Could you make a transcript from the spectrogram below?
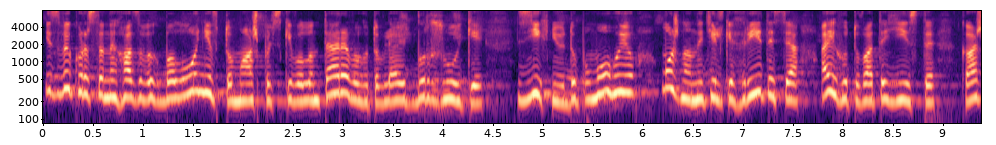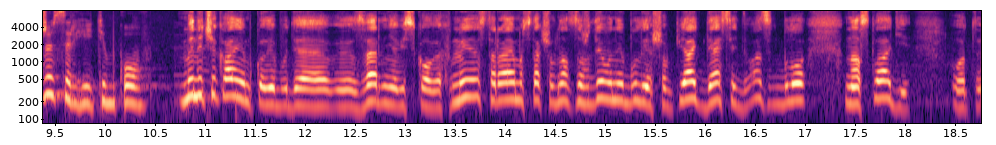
Із використаних газових балонів томашпільські волонтери виготовляють буржуйки. З їхньою допомогою можна не тільки грітися, а й готувати їсти, каже Сергій Тімков. Ми не чекаємо, коли буде е, звернення військових. Ми стараємося так, щоб в нас завжди вони були, щоб 5, 10, 20 було на складі. От, е,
